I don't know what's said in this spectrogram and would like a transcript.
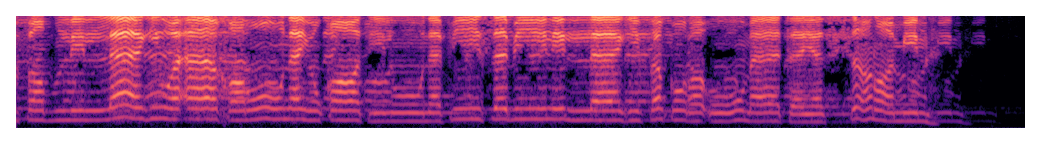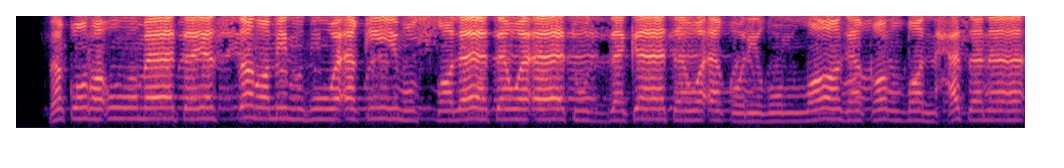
فضل الله وآخرون يقاتلون في سبيل الله فاقرؤوا ما تيسر منه فاقرؤوا ما تيسر منه وأقيموا الصلاة وآتوا الزكاة وأقرضوا الله قرضا حسنا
